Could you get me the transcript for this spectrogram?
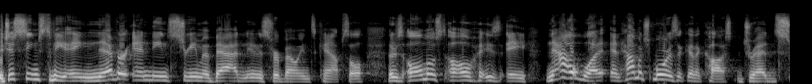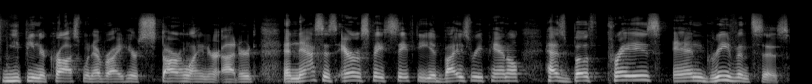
It just seems to be a never-ending stream of bad news for Boeing's capsule. There's almost always a now what and how much more is it going to cost dread sweeping across whenever I hear Starliner uttered. And NASA's Aerospace Safety Advisory Panel has both praise and grievances.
